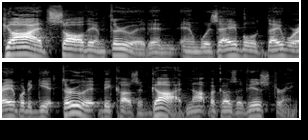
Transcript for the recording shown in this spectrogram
God saw them through it and, and was able, they were able to get through it because of God, not because of his strength.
